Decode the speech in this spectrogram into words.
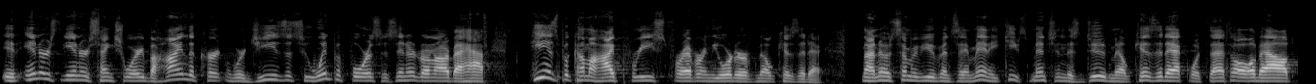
It enters the inner sanctuary behind the curtain where Jesus, who went before us, has entered on our behalf. He has become a high priest forever in the order of Melchizedek. Now, I know some of you have been saying, man, he keeps mentioning this dude, Melchizedek, what's that all about.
